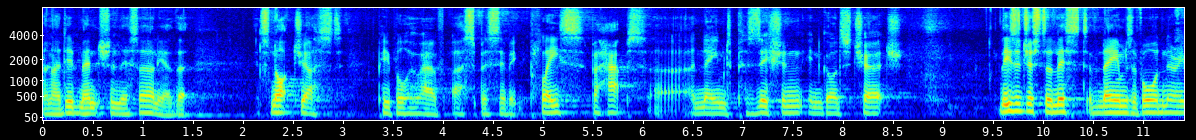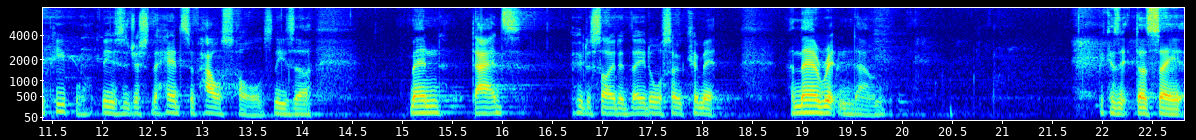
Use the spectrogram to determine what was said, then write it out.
And I did mention this earlier that it's not just people who have a specific place, perhaps, uh, a named position in God's church. These are just a list of names of ordinary people. These are just the heads of households. These are men, dads, who decided they'd also commit. And they're written down. Because it does say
